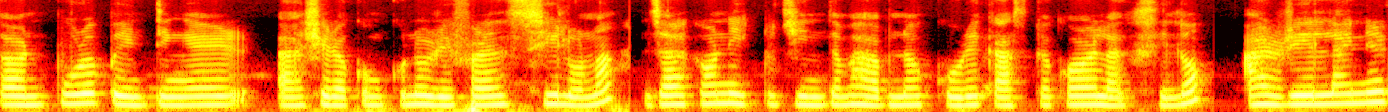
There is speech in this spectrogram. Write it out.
কারণ পুরো পেন্টিং এর সেরকম কোনো রেফারেন্স ছিল না, যার কারণে একটু চিন্তা ভাবনা করে কাজটা করা লাগছিল। আর রেল লাইনের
